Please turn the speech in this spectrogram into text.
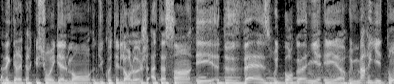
Avec des répercussions également du côté de l'horloge à Tassin et de Vèze, rue de Bourgogne et rue Marieton.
